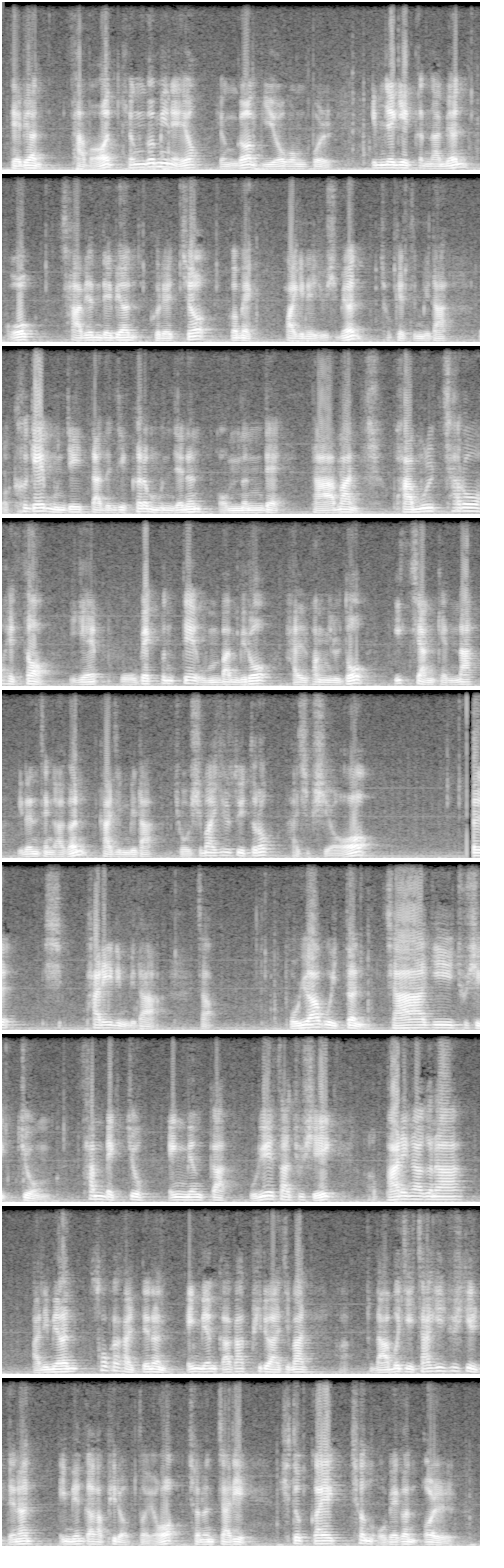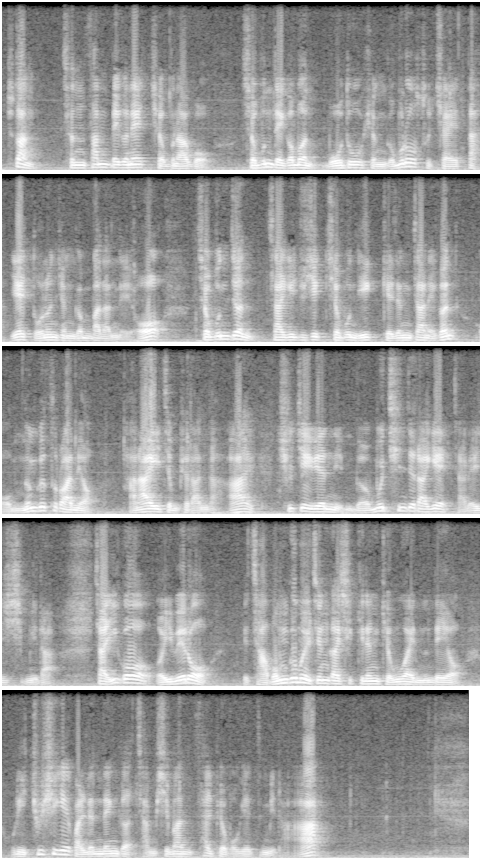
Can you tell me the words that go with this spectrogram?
대변 4번 현금이네요. 현금 250불. 입력이 끝나면 꼭 사변 대변 거래처 금액 확인해 주시면 좋겠습니다. 뭐 크게 문제 있다든지 그런 문제는 없는데 다만 화물차로 해서 이게 500분대 운반비로 할 확률도 있지 않겠나 이런 생각은 가집니다. 조심하실 수 있도록 하십시오. 18일입니다. 자, 보유하고 있던 자기 주식 중 300주 액면가 우리 회사 주식 어, 발행하거나 아니면 소각할 때는 액면가가 필요하지만 어, 나머지 자기 주식일 때는 액면가가 필요 없어요. 천원짜리 취득가액 1,500원 얼 주당 1,300원에 처분하고 처분 대금은 모두 현금으로 수취하였다. 예, 돈은 현금 받았네요. 처분 전 자기 주식 처분 이익 계정 잔액은 없는 것으로 하며 하나의 점표를 한다. 아, 실제위원님 너무 친절하게 잘해 주십니다. 자, 이거 의외로 자본금을 증가시키는 경우가 있는데요. 우리 주식에 관련된 것 잠시만 살펴보겠습니다.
